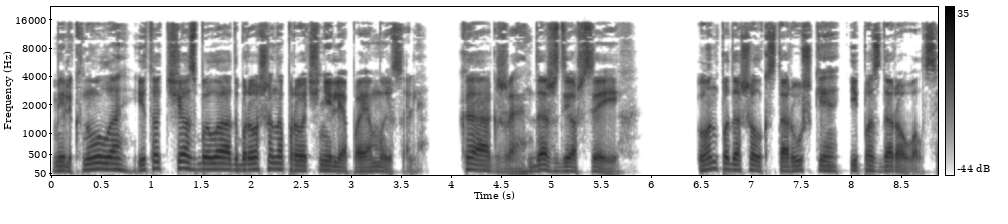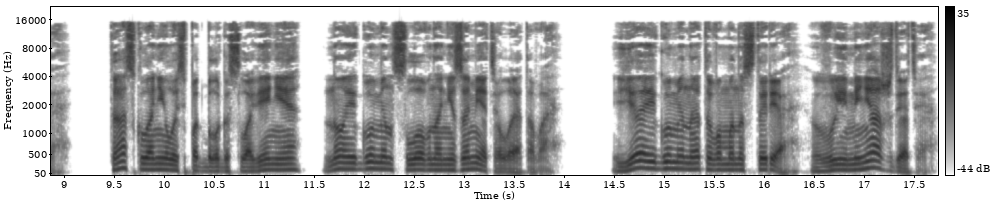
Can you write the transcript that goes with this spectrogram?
Мелькнула, и тот час была отброшена прочь нелепая мысль. «Как же, дождешься их!» Он подошел к старушке и поздоровался. Та склонилась под благословение, но игумен словно не заметил этого. «Я игумен этого монастыря. Вы меня ждете?»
